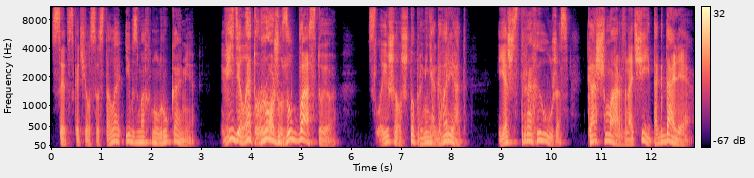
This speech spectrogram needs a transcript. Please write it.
Сет вскочил со стола и взмахнул руками. «Видел эту рожу зубастую? Слышал, что про меня говорят? Я ж страх и ужас, кошмар в ночи и так далее».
